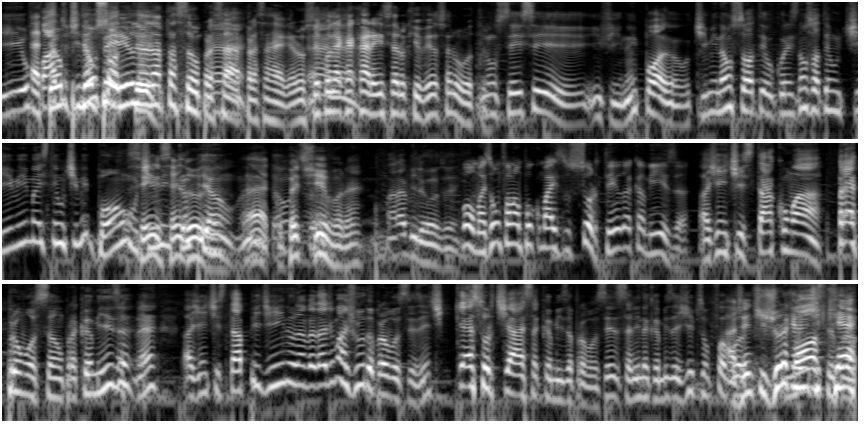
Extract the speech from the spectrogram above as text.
E o É, fato tem um, de tem não um período ter, de adaptação pra essa, É. pra essa regra. Eu não sei É. quando é que a carência ano que vem ou se é no outro. Não sei se, enfim, não importa. O time não só tem, o Corinthians não só tem um time, mas tem um time bom, um Sim, time sem campeão. né? É, Então, competitivo, né? é Maravilhoso. velho. Bom, mas vamos falar um pouco mais do sorteio da camisa. A gente está com uma pré-promoção para camisa, né? A gente está pedindo, na verdade, uma ajuda para vocês. A gente quer sortear essa camisa para vocês, essa linda camisa Gibson, por favor. A gente jura que a gente quer.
